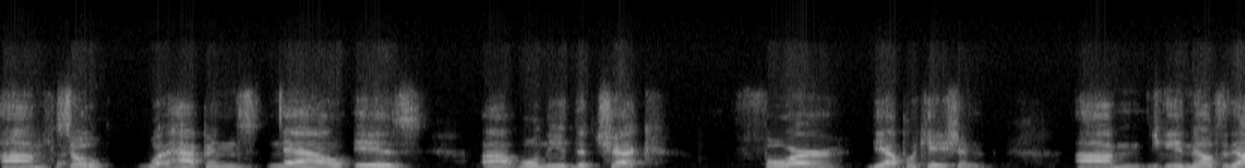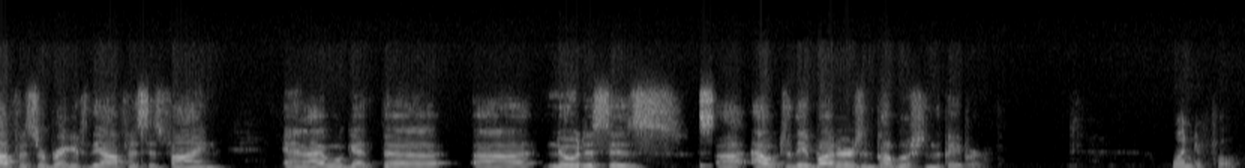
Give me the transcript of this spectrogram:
um, Sure. so what happens now is uh, we'll need the check for the application. Um, you can either mail it to the office or bring it to the office is fine, and I will get the uh, notices uh, out to the abutters and published in the paper. wonderful.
